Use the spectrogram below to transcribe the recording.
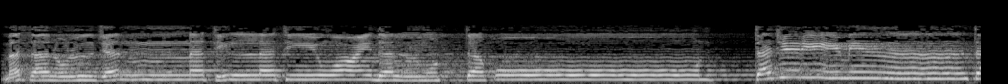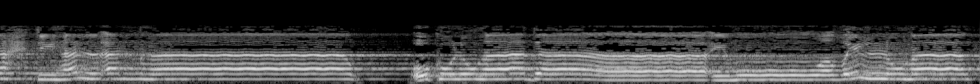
مثل الجنة التي وعد المتقون۔ تجري من تحتها الأنهار أكلها دائم وظلها۔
